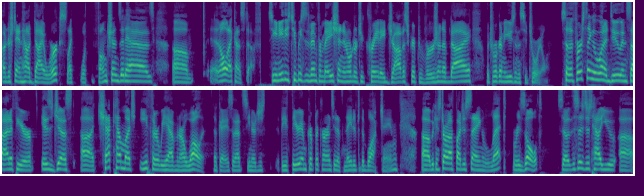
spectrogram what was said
understand how DAI works, like what functions it has, um, and all that kind of stuff. So you need these two pieces of information in order to create a JavaScript version of DAI, which we're going to use in this tutorial. So the first thing we want to do inside of here is just uh, check how much Ether we have in our wallet. Okay, so that's you know just the Ethereum cryptocurrency that's native to the blockchain. Uh, we can start off by just saying let result. So this is just how you uh,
